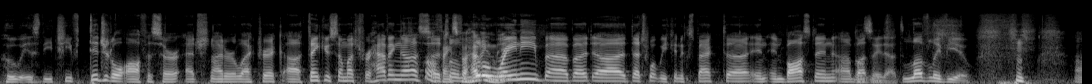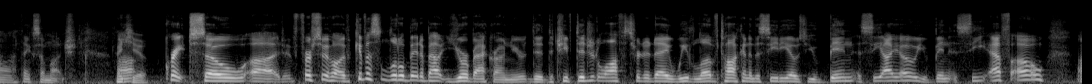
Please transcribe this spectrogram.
who is the Chief Digital Officer at Schneider Electric. Uh, thank you so much for having us. Oh, it's thanks a for little having me. rainy, uh, but uh, that's what we can expect uh, in, in Boston. Uh, but lovely view. Uh, thanks so much. Thank you. Great. So, uh, first of all, give us a little bit about your background. You're the, the chief digital officer today. We love talking to the CDOs. You've been a CIO, you've been a CFO, uh,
